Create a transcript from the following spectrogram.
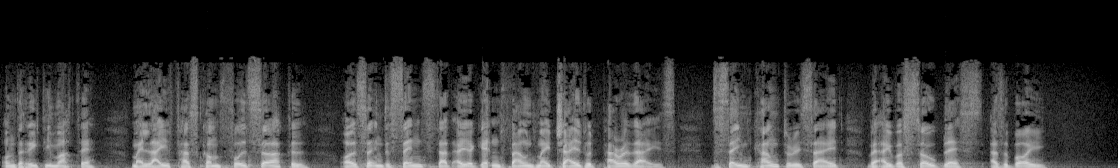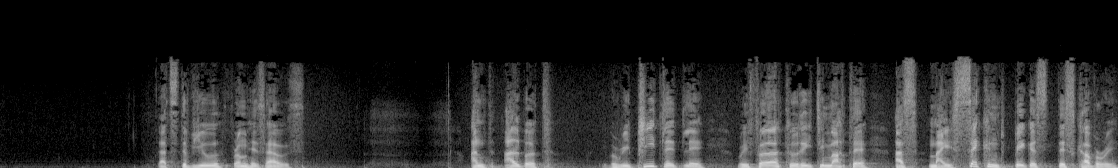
on the Rittimatte, my life has come full circle, also in the sense that I again found my childhood paradise, the same countryside where I was so blessed as a boy. That's the view from his house. And Albert repeatedly referred to Rittimatte as my second biggest discovery.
